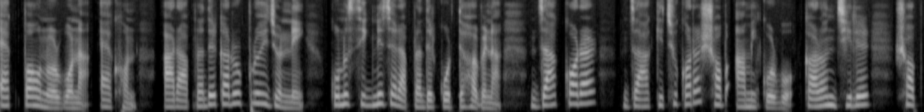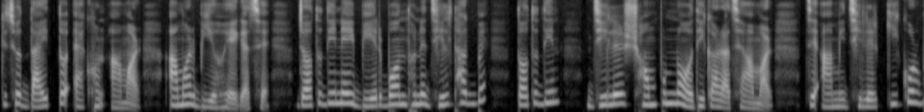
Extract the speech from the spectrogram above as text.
এক পাও নড়ব না, এখন। আর আপনাদের কারোর প্রয়োজন নেই। কোনো সিগনেচার আপনাদের করতে হবে না। যা করার যা কিছু করার সব আমি করব। কারণ ঝিলের সব কিছুর দায়িত্ব এখন আমার আমার বিয়ে হয়ে গেছে। যতদিন এই বিয়ের বন্ধনে ঝিল থাকবে ততদিন ঝিলের সম্পূর্ণ অধিকার আছে আমার যে আমি ঝিলের কি করব,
